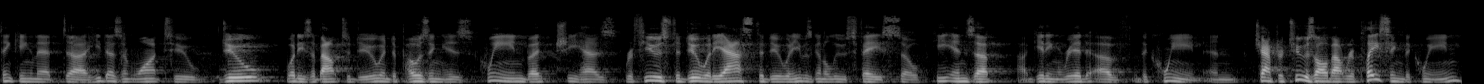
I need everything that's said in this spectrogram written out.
thinking that uh, he doesn't want to do what he's about to do in deposing his queen, but she has refused to do what he asked to do and he was going to lose face. So he ends up uh, getting rid of the queen. And chapter two is all about replacing the queen.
